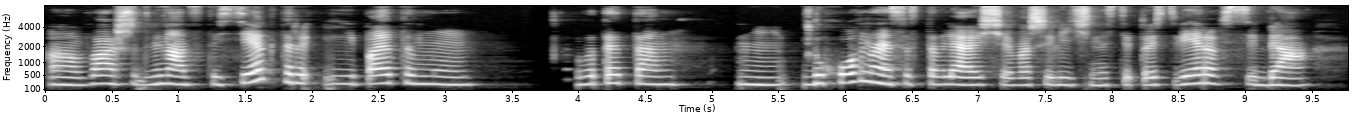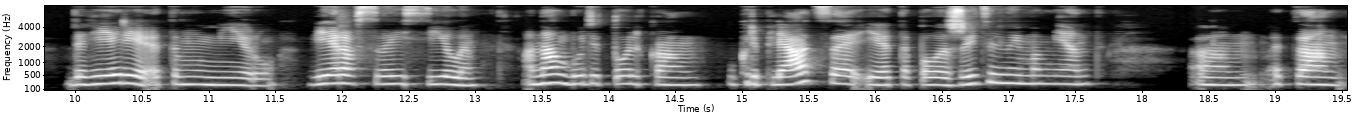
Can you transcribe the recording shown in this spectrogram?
а, ваш 12 сектор, и поэтому вот эта духовная составляющая вашей личности, то есть вера в себя, доверие этому миру, вера в свои силы, она будет только укрепляться, и это положительный момент. Эм, это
